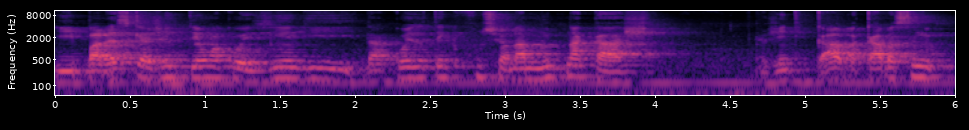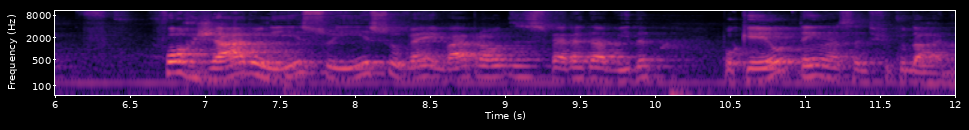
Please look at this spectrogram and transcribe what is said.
e parece que a gente tem uma coisinha de da coisa tem que funcionar muito na caixa. A gente acaba, acaba sendo forjado nisso e isso vem vai para outras esferas da vida, porque eu tenho essa dificuldade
